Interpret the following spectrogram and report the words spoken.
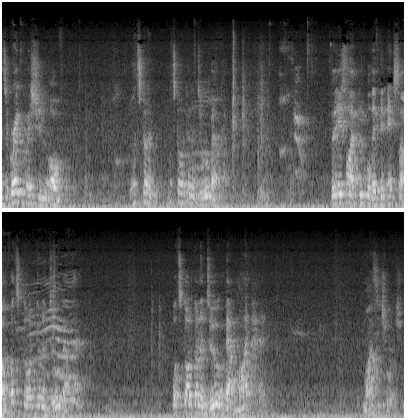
It's a great question of what's, going what's God going to do about that? For the Israelite people, they've been exiled. What's God going to do about that? What's God going to do about my pain, my situation,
